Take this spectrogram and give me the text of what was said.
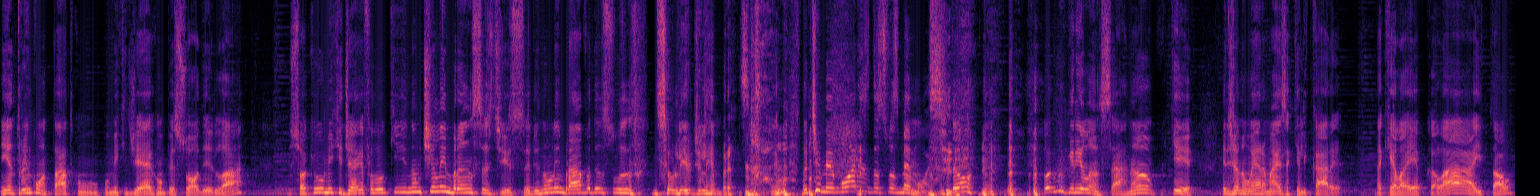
e entrou em contato com, com o Mick Jagger, com o pessoal dele lá, só que o Mick Jagger falou que não tinha lembranças disso, ele não lembrava das suas- do seu livro de lembranças, não tinha memórias das suas memórias, então falou que não queria lançar não, porque ele já não era mais aquele cara daquela época lá e tal.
